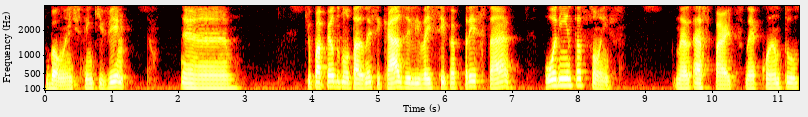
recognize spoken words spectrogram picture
Bom, a gente tem que ver. Uh que o papel do notário nesse caso ele vai ser para prestar orientações às partes, né, quanto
